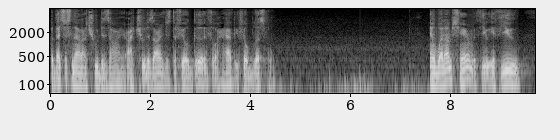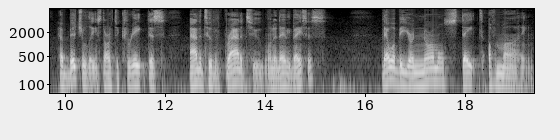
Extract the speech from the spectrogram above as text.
but that's just not our true desire. Our true desire is just to feel good, feel happy, feel blissful. And what I'm sharing with you, if you habitually start to create this attitude of gratitude on a daily basis, that will be your normal state of mind.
